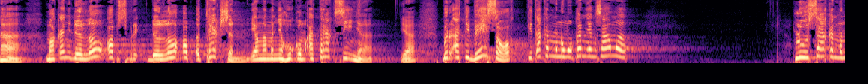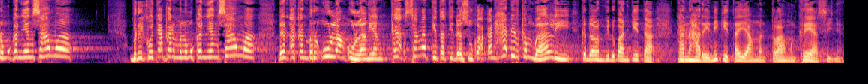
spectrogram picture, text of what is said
Nah, makanya the law of the law of attraction yang namanya hukum atraksinya, ya, berarti besok kita akan menemukan yang sama. Lusa akan menemukan yang sama. Berikutnya akan menemukan yang sama dan akan berulang-ulang yang sangat kita tidak suka akan hadir kembali ke dalam kehidupan kita karena hari ini kita yang telah mengkreasinya.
